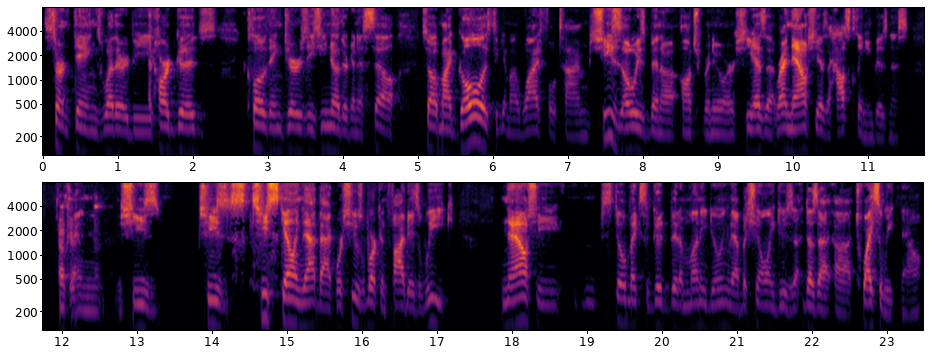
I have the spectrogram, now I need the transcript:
certain things, whether it be hard goods, clothing, jerseys, you know they're going to sell. So my goal is to get my wife full time. She's always been an entrepreneur. She has a right now she has a house cleaning business Okay. and she's she's she's scaling that back where she was working five days a week. Now she still makes a good bit of money doing that, but she only does that, does that uh, twice a week now.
